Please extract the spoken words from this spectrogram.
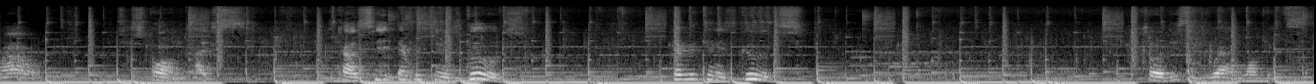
wow. It's done guys. You can see everything is good. Everything is good sure this is where I love it.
